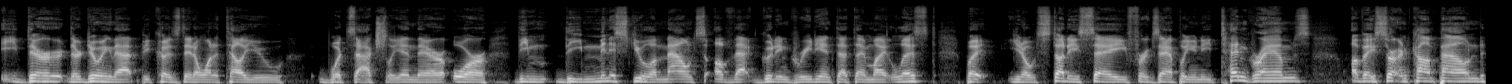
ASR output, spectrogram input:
they're they're doing that because they don't want to tell you what's actually in there or the the minuscule amounts of that good ingredient that they might list. But you know, studies say, for example, you need 10 grams of a certain compound.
